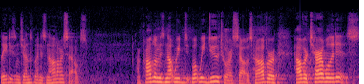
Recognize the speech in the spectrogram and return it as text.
ladies and gentlemen, is not ourselves. Our problem is not we do, what we do to ourselves, however, however terrible it is.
